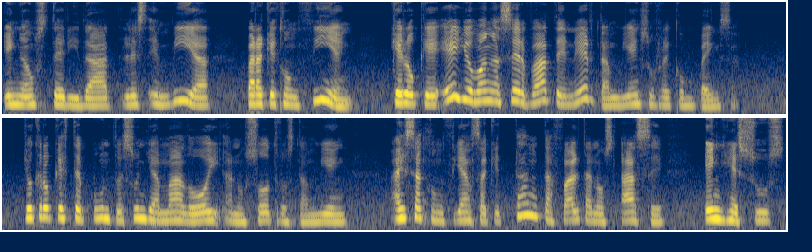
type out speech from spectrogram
en austeridad, les envía para que confíen que lo que ellos van a hacer va a tener también su recompensa. Yo creo que este punto es un llamado hoy a nosotros también, a esa confianza que tanta falta nos hace en Jesús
